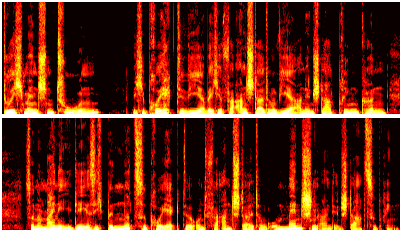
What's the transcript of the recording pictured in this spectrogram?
durch Menschen tun, welche Projekte wir, welche Veranstaltungen wir an den Start bringen können, sondern meine Idee ist, ich benutze Projekte und Veranstaltungen, um Menschen an den Start zu bringen.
